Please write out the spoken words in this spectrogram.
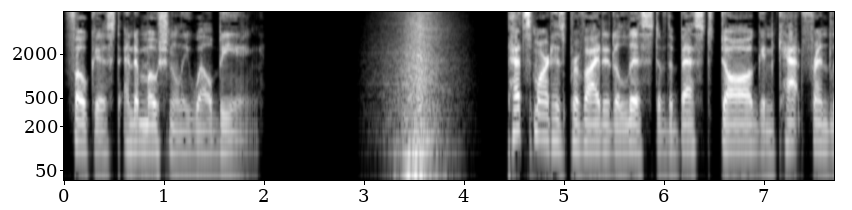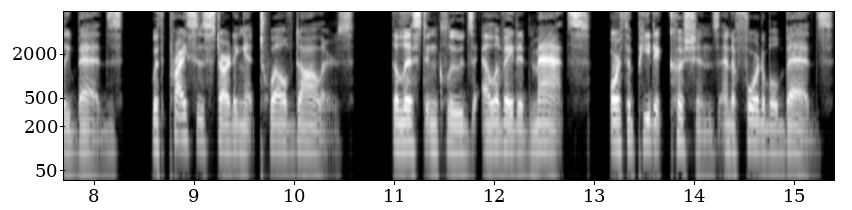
focused, and emotionally well being. PetSmart has provided a list of the best dog and cat friendly beds, with prices starting at $12. The list includes elevated mats, orthopedic cushions, and affordable beds.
